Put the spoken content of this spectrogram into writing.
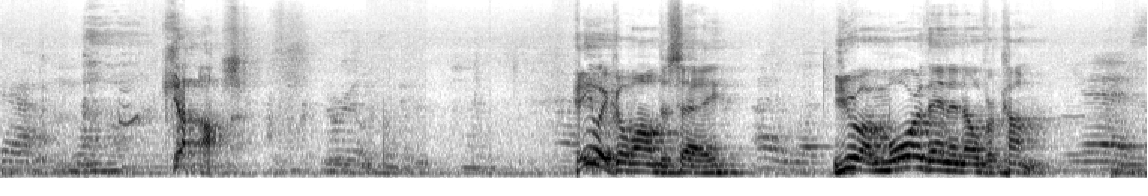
Yeah. Gosh. He would go on to say, You are more than an overcomer, Yes.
